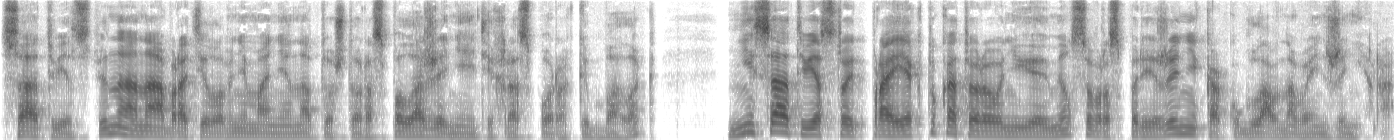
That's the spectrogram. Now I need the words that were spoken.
Соответственно, она обратила внимание на то, что расположение этих распорок и балок не соответствует проекту, который у нее имелся в распоряжении как у главного инженера.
